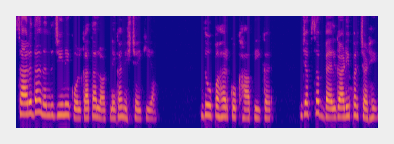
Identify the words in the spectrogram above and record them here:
शारदानंद जी ने कोलकाता लौटने का निश्चय किया। दोपहर को खा पीकर जब सब बैलगाड़ी पर चढ़े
